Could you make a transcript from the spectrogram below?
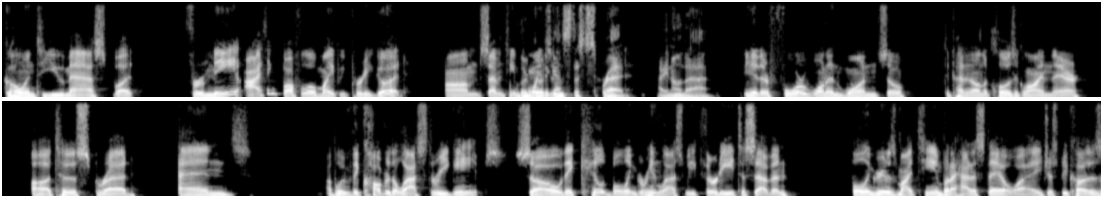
going to UMass, but for me, I think Buffalo might be pretty good. Um, 17 They're points. good against the spread. I know that. Yeah, they're four, one, and one. So depending on the closing line there, uh, to the spread. And I believe they covered the last three games. So they killed Bowling Green last week, 38 to seven. Bowling Green is my team, but I had to stay away just because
